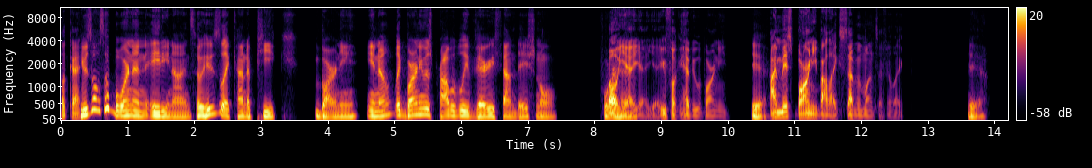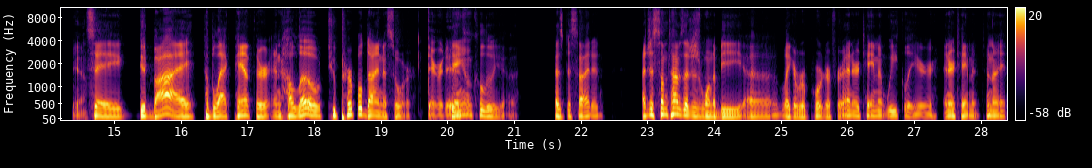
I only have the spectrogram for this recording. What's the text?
Okay. He was also born in '89, so he was like kind of peak Barney. You know, like Barney was probably very foundational. For Oh him. yeah, yeah, yeah. You fucking heavy with Barney. Yeah. I missed Barney by like seven months. I feel like. Yeah. Yeah. Say goodbye to Black Panther and hello to Purple Dinosaur. There it is. Daniel Kaluuya has decided. I just sometimes I just want to be uh, like a reporter for Entertainment Weekly or Entertainment Tonight.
